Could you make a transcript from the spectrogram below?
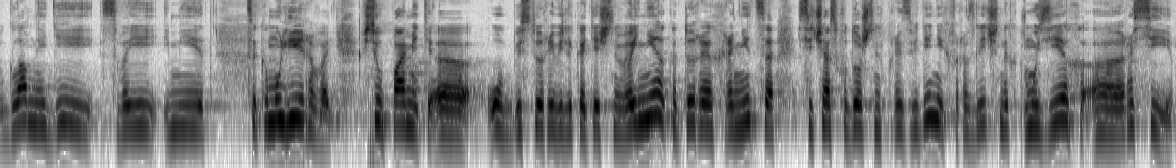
главной идеей своей имеет саккумулировать всю память э, об истории Великой Отечественной войны, которая хранится сейчас в художественных произведениях в различных музеях э, России.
